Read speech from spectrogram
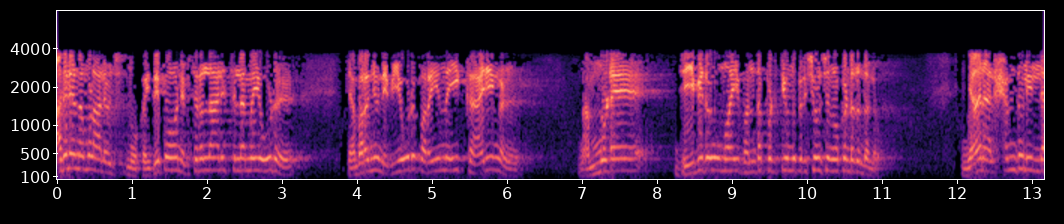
അതിനെ നമ്മൾ ആലോചിച്ച് നോക്കുക. ഇതിപ്പോ നബിസല്ലാ അലിസ്ലമ്മയോട് ഞാൻ പറഞ്ഞു നബിയോട് പറയുന്ന ഈ കാര്യങ്ങൾ നമ്മുടെ ജീവിതവുമായി ബന്ധപ്പെടുത്തി ഒന്ന് പരിശോധിച്ച് നോക്കേണ്ടതുണ്ടല്ലോ. ഞാൻ അലഹമില്ല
